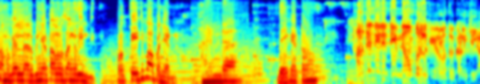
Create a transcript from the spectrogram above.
നമുക്ക് എല്ലാവർക്കും ഞെട്ടാനുള്ള സംഗതി ഉണ്ട് പ്രത്യേകിച്ച് പാപ്പൻ ചേട്ടൻ എന്താ ദേ കേട്ടോ. അർജന്റീനൻ ടീം നവംബറിൽ കേരളത്തിൽ കളിക്കില്ല.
